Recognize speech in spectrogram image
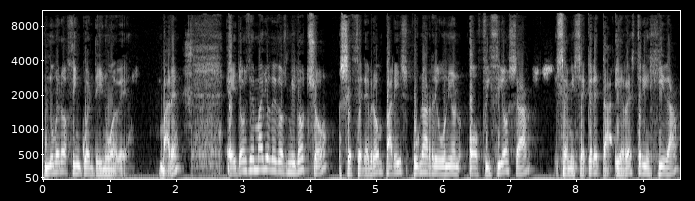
número 59. ¿Vale? El 2 de mayo de 2008 se celebró en París una reunión oficiosa, semisecreta y restringida,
